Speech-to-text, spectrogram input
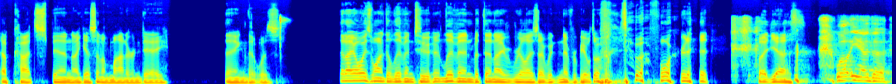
Epcot spin, I guess, in a modern day thing that was that I always wanted to live into live in, but then I realized I would never be able to, to afford it. But yes. well, you know the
